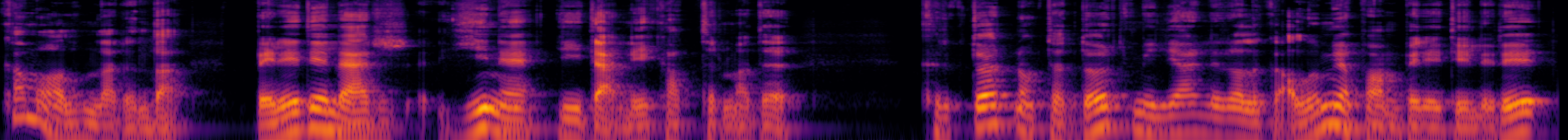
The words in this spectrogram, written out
kamu alımlarında belediyeler yine liderliği kaptırmadı. 44.4 milyar liralık alım yapan belediyeleri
